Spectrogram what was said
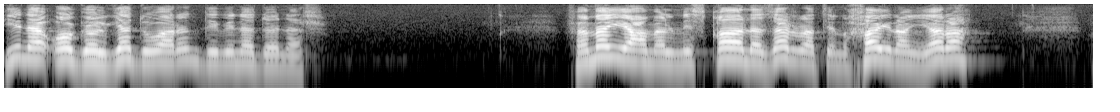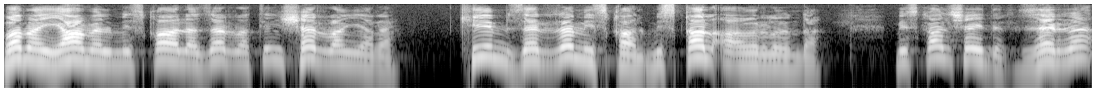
yine o gölge duvarın dibine döner. فَمَنْ يَعْمَلْ مِسْقَالَ زَرَّةٍ خَيْرًا يَرَهُ وَمَنْ يَعْمَلْ مِسْقَالَ زَرَّةٍ شَرًّا يَرَهُ Kim zerre miskal, miskal ağırlığında. Miskal şeydir, zerre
